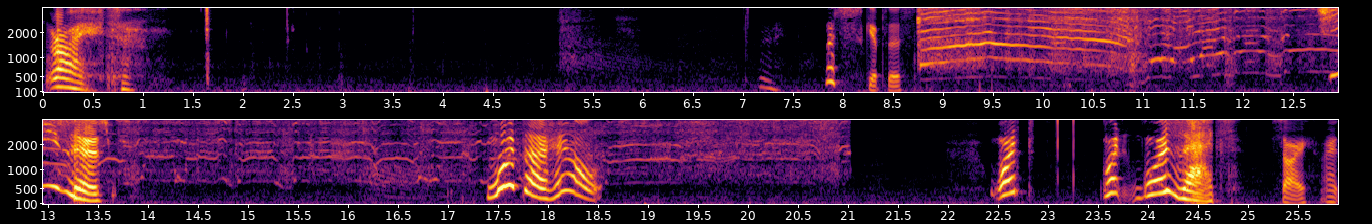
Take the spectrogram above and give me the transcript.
Right. Let's skip this. Jesus! What the hell? What? What was that? Sorry, I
